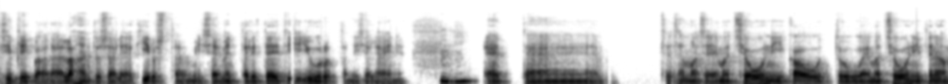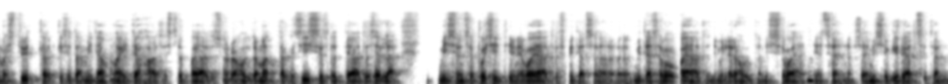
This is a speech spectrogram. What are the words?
sibli peale lahendusele ja kiirustamise mentaliteedi juurutamisele, on ju. Mhm. et äh, seesama, see emotsiooni kaudu, emotsioonid enamasti ütlevadki seda, mida ma ei taha, sest see vajadus on rahuldamata, aga siis sa saad teada selle. mis on see positiivne vajadus, mida sa, mida sa vajad, on ju, mille rahuldamist sa vajad, nii et see on noh, see, mis sa kirjeldasid, on.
